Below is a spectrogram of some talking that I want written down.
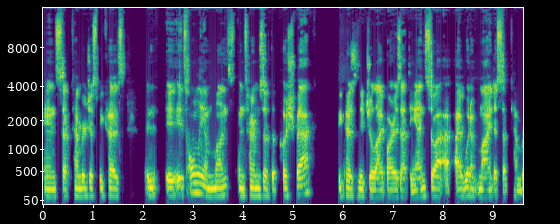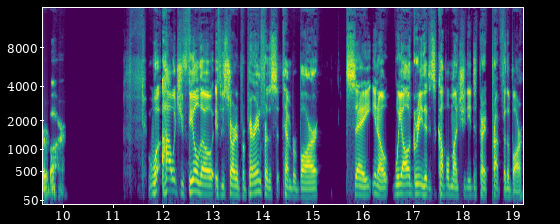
in September just because it's only a month in terms of the pushback because the July bar is at the end. So I, I wouldn't mind a September bar. What, how would you feel though if you started preparing for the September bar? Say, you know, we all agree that it's a couple months you need to prep for the bar.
